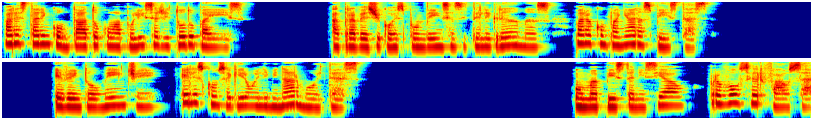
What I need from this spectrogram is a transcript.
para estar em contato com a polícia de todo o país, através de correspondências e telegramas para acompanhar as pistas. Eventualmente, eles conseguiram eliminar muitas. Uma pista inicial provou ser falsa.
